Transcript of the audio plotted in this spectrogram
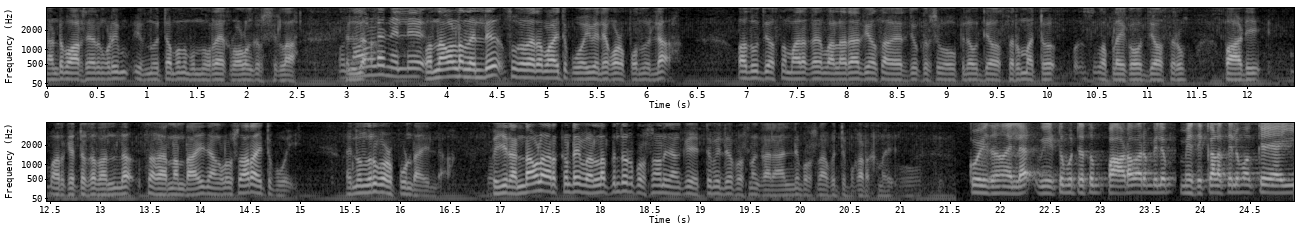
രണ്ട് പാർശ്വരും കൂടി ഇരുന്നൂറ്റമ്പത് മുന്നൂറ് ഏക്കറോളം കൃഷിയുള്ള ഒന്നാമത്തെ നെല്ല് സുഖകരമായിട്ട് പോയി വലിയ കുഴപ്പമൊന്നുമില്ല. അത് ഉദ്യോഗസ്ഥന്മാരൊക്കെ വളരെയധികം സഹകരിച്ചു. കൃഷി വകുപ്പിലെ ഉദ്യോഗസ്ഥരും മറ്റു സപ്ലൈകോ ഉദ്യോഗസ്ഥരും പാടി മാർക്കറ്റൊക്കെ നല്ല സഹകരണം ഉണ്ടായി. ഞങ്ങൾ ഉഷാറായിട്ട് പോയി. അതിനൊന്നും ഒരു കുഴപ്പമുണ്ടായില്ല അപ്പോൾ ഈ രണ്ടാമത് ഇറക്കേണ്ട വെള്ളത്തിന്റെ ഒരു പ്രശ്നമാണ് ഞങ്ങൾക്ക് ഏറ്റവും വലിയ പ്രശ്നം. കനാലിന്റെ പ്രശ്നത്തെ പറ്റി ഇപ്പോൾ കിടക്കുന്നത്. കൊയ്ത നല്ല വീട്ടുമുറ്റത്തും പാടവരമ്പിലും മെതിക്കളത്തിലുമൊക്കെയായി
